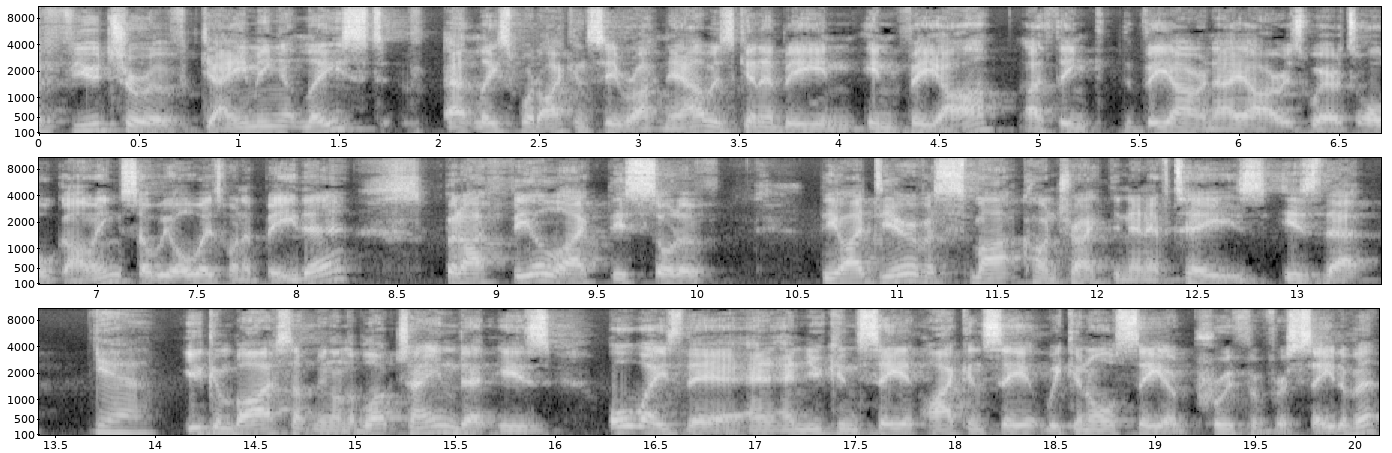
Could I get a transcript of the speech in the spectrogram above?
the future of gaming, at least, at least what I can see right now, is going to be in, in VR. I think the VR and AR is where it's all going. So we always want to be there. But I feel like this sort of the idea of a smart contract in NFTs is that Yeah. you can buy something on the blockchain that is always there and, and you can see it i can see it we can all see a proof of receipt of it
